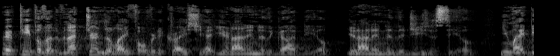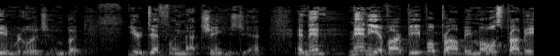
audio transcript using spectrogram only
We have people that have not turned their life over to Christ yet. You're not into the God deal. You're not into the Jesus deal. You might be in religion, but you're definitely not changed yet. And then many of our people, probably most, probably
